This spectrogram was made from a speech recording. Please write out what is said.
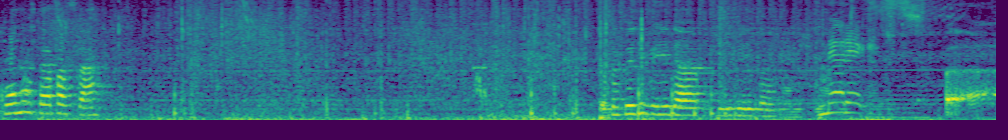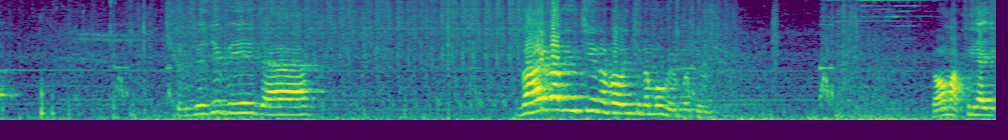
como ultrapassar. Eu preciso de vida, preciso de vida. Medic! Preciso de vida. Vai, Valentina. Valentina morreu, meu Deus. Toma, filha de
